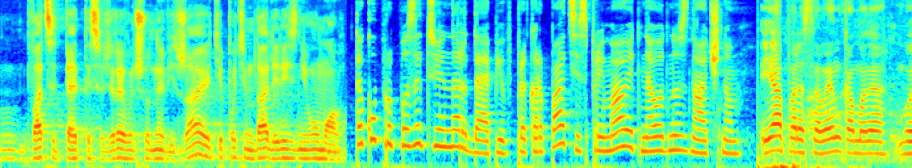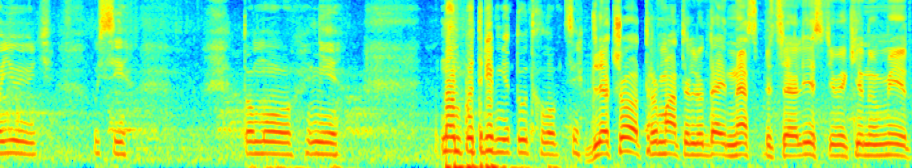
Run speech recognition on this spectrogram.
ну, 25 тисяч гривень, що вони в'їжджають, і потім далі різні умови. Таку пропозицію нардепів прикарпатці сприймають неоднозначно. Я переселенка, мене воюють усі. Тому ні. Нам потрібні тут хлопці. Для чого тримати людей, не спеціалістів, які не вміють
